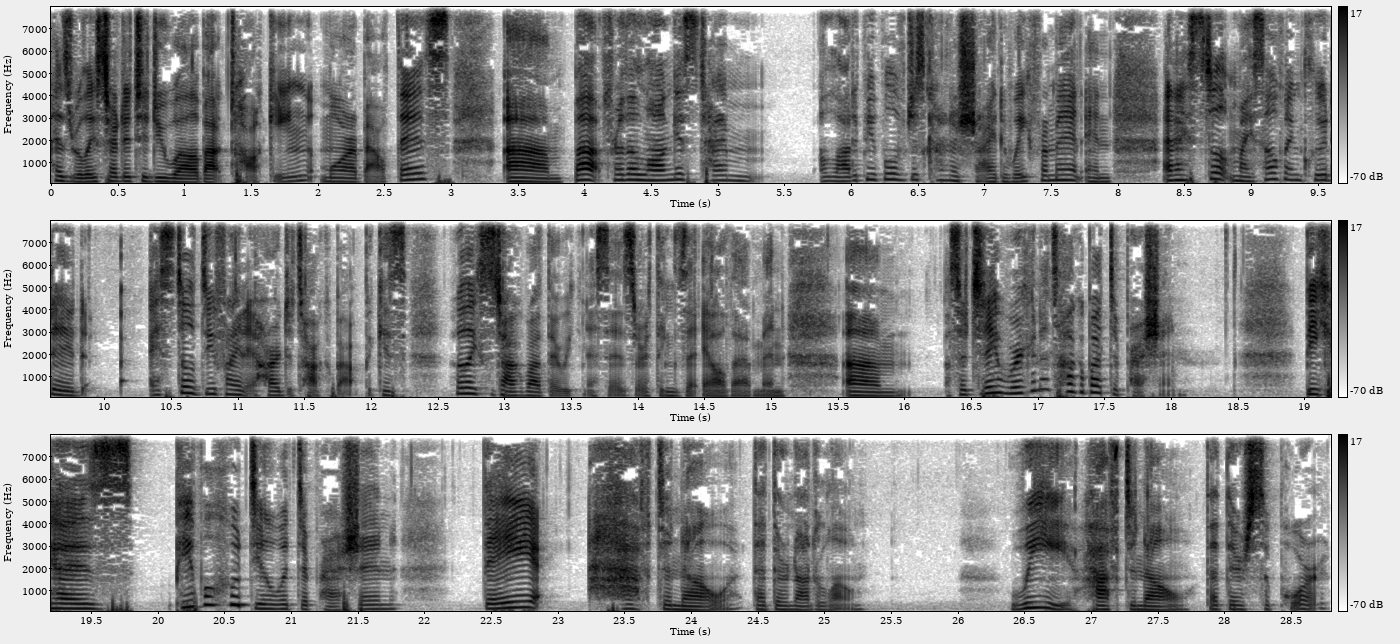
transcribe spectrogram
has really started to do well about talking more about this. Um, but for the longest time, a lot of people have just kind of shied away from it, and and I still myself included I still do find it hard to talk about because who likes to talk about their weaknesses or things that ail them? And um, so today we're going to talk about depression because people who deal with depression, they have to know that they're not alone. We have to know that there's support.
